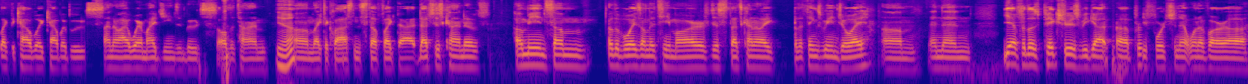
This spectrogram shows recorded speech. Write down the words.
like the cowboy cowboy boots. I know I wear my jeans and boots all the time. Yeah, um, like the class and stuff like that. That's just kind of how me and some of the boys on the team are. Just that's kind of like the things we enjoy. Um, and then yeah, for those pictures, we got uh, pretty fortunate. One of our uh,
